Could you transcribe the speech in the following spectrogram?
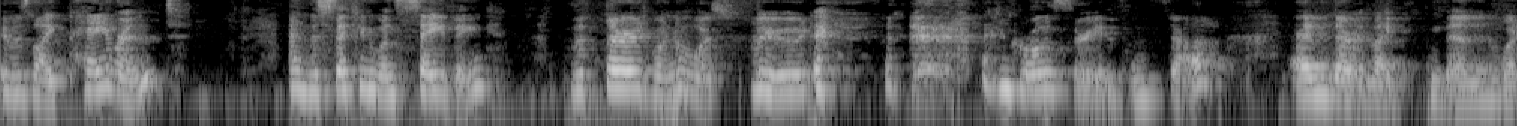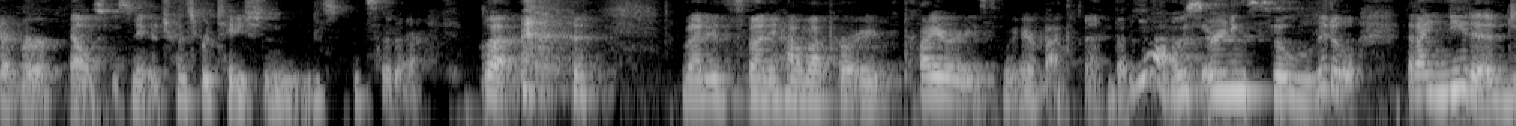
It was like pay rent, and the second one saving. The third one was food and groceries and stuff. and they're like then whatever else was needed, transportation, etc. But but it's funny how my priorities were back then. But yeah, I was earning so little that I needed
